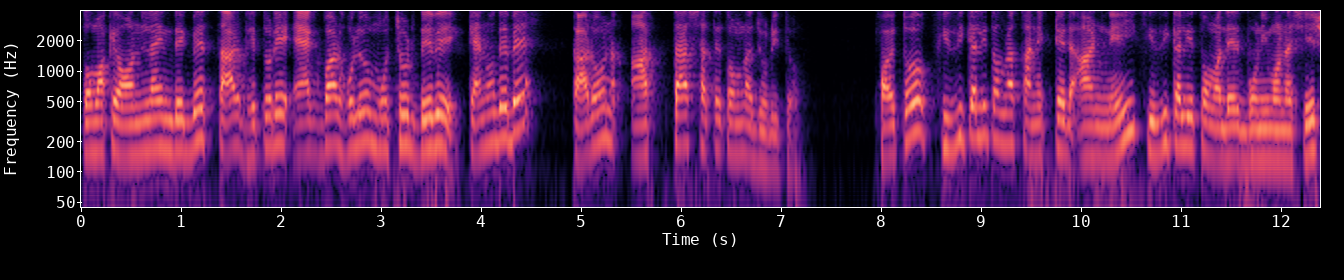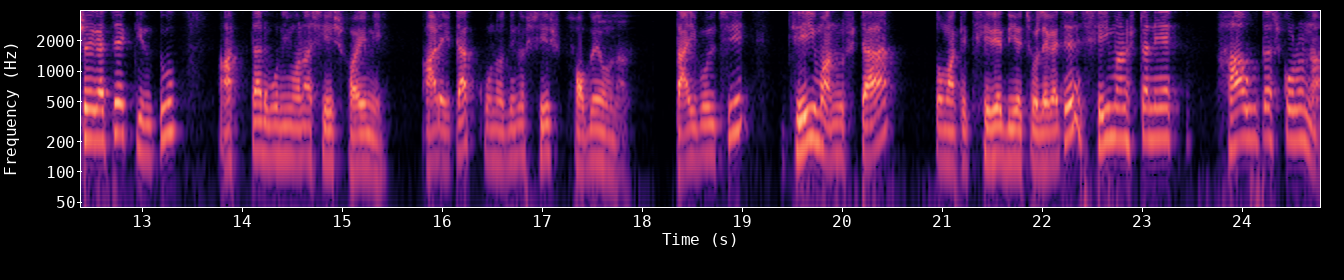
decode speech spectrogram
তোমাকে অনলাইন দেখবে, তার ভেতরে একবার হলেও মোচড় দেবে। কেন দেবে? কারণ আত্মার সাথে তোমরা জড়িত। হয়তো ফিজিক্যালি তোমরা কানেক্টেড আর নেই ফিজিক্যালি তোমাদের বনিমনা শেষ হয়ে গেছে, কিন্তু আত্মার বনিমনা শেষ হয়নি। আর এটা কোনোদিনও শেষ হবেও না। তাই বলছি, যেই মানুষটা তোমাকে ছেড়ে দিয়ে চলে গেছে, সেই মানুষটা নিয়ে হা উতাস করো না,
